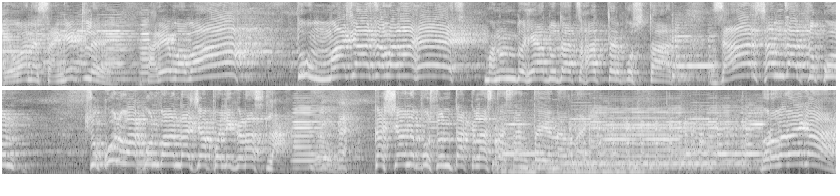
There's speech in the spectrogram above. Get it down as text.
देवानं सांगितलं अरे बाबा तू माझ्या जवळ आहेस. म्हणून ह्या दुधाचा हात तर पुसतात. जर समजा चुकून चुकून वाकून बांधाच्या पलीकडे असला कशानं पुसून टाकला असता सांगता येणार नाही. बरोबर आहे का?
